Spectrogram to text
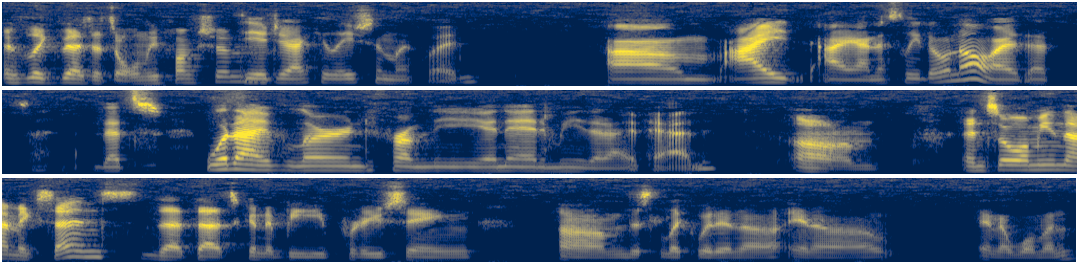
if like that's its only function. the ejaculation liquid. Um, I I honestly don't know. I, that's that's what I've learned from the anatomy that I've had. Um, and so I mean that makes sense that that's going to be producing um this liquid in a in a in a woman.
